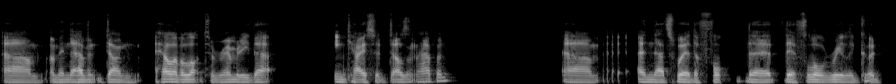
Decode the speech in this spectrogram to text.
Um, I mean, they haven't done a hell of a lot to remedy that in case it doesn't happen. Um, and that's where the the their floor really could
